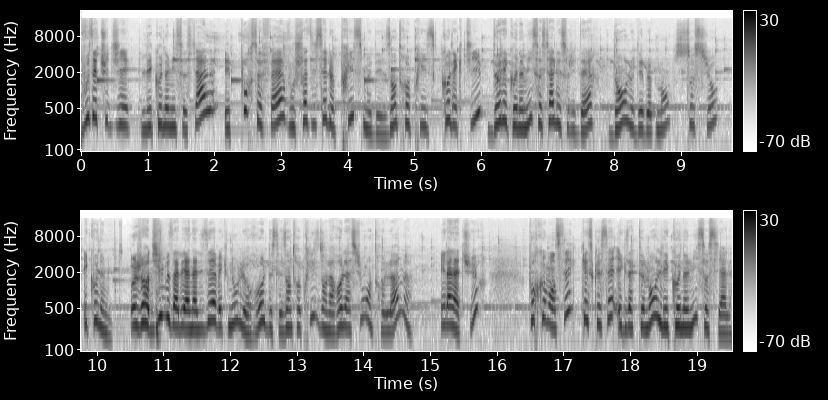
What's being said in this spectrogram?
Vous étudiez l'économie sociale et pour ce faire, vous choisissez le prisme des entreprises collectives de l'économie sociale et solidaire dans le développement socio-économique. Aujourd'hui, vous allez analyser avec nous le rôle de ces entreprises dans la relation entre l'homme et la nature. Pour commencer, qu'est-ce que c'est exactement l'économie sociale?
